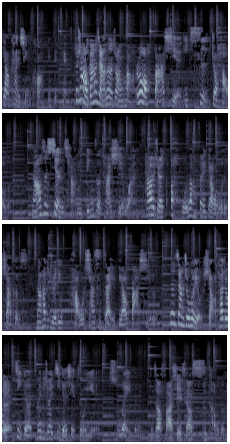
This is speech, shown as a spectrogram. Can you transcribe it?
要看情况，it depends。就像我刚刚讲的那个状况，如果罚写一次就好了。然后是现场，你盯着他写完，他会觉得哦，我浪费掉了我的下课时，然后他就决定，好，我下次再也不要罚写了。那这样就会有效，他就记得，maybe 就会记得写作业之类的。你知道发泄是要思考的吗？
